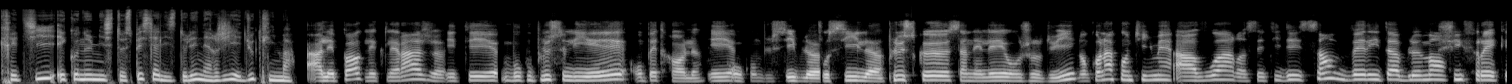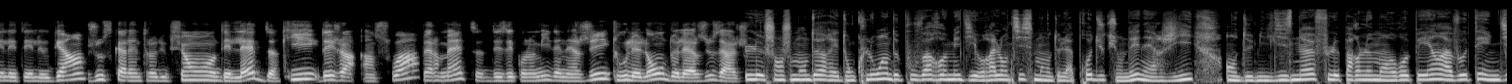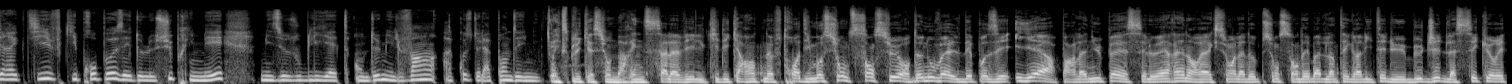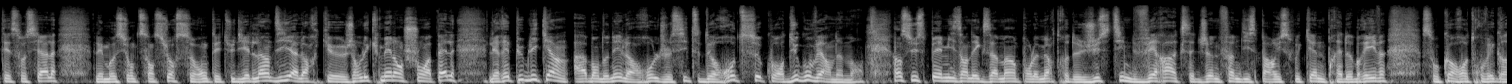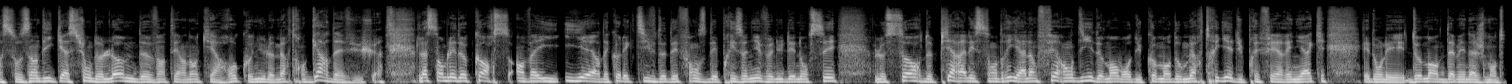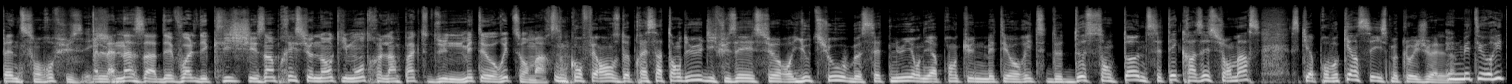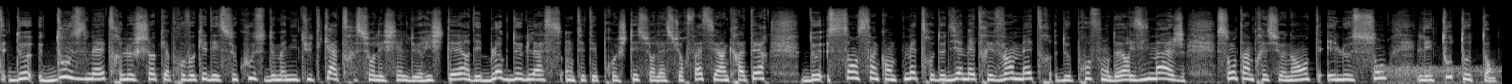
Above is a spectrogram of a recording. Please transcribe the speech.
Économiste spécialiste de l'énergie et du climat. À l'époque, l'éclairage était beaucoup plus lié au pétrole et aux combustibles fossiles, plus que ça ne l'est aujourd'hui. Donc on a continué à avoir cette idée sans véritablement chiffrer quel était le gain jusqu'à l'introduction des LED qui déjà en soi permettent des économies d'énergie tout le long de leurs usages. Le changement d'heure est donc loin de pouvoir remédier au ralentissement de la production d'énergie. En 2019, le Parlement européen a voté une directive qui proposait de le supprimer, mise aux oubliettes en 2020 à cause de la pandémie. Explication de Marine Salaville qui dit 49.3 dit motion de censure de nouvelles déposées hier par la NUPES et le RN en réaction à l'adoption sans débat de l'intégralité du budget de la sécurité sociale. Les motions de censure seront étudiées lundi alors que Jean-Luc Mélenchon appelle les républicains à abandonner leur rôle, je cite, de route de secours du gouvernement. Un suspect mis en examen pour le meurtre de Justine Vérac, cette jeune femme disparue ce week-end près de Brive. Son corps retrouvé grâce aux indications de l'homme de 21 ans qui a reconnu le meurtre en garde à vue. L'Assemblée de Corse envahit hier des collectifs de défense des prisonniers venus dénoncer le sort de Pierre Alessandri et Alain Ferrandi, de membres du commando meurtrier du préfet Erignac et dont les demandes d'aménagement de peine sont refusées. La NASA dévoile des clichés impressionnants qui montrent l'impact d'une météorite sur Mars. Une conférence de presse attendue diffusée sur YouTube cette nuit. On y apprend qu'une météorite de 200 tonnes s'est écrasée sur Mars, ce qui a provoqué un séisme, Chloé Juel. Une météorite de 12 mètres. Le choc a provoqué des secousses de magnitude 4 sur l'échelle de Richter. Des blocs de glace ont été projetés sur la surface et un cratère de 150 mètres de diamètre et 20 mètres de profondeur. Les images sont impressionnantes et le son l'est tout autant.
